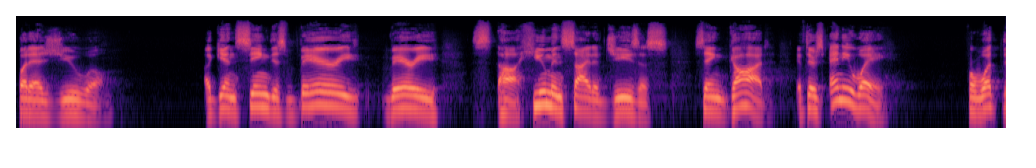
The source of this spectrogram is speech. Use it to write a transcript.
but as you will. Again, seeing this very, very uh, human side of Jesus, saying, God, if there's any way for what,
